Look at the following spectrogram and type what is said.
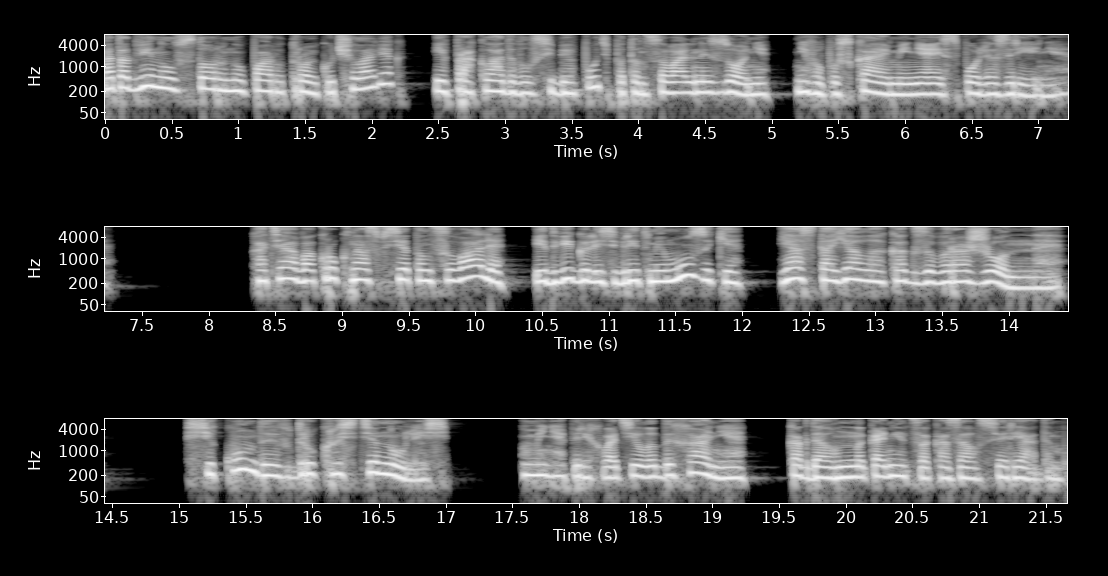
отодвинул в сторону пару-тройку человек и прокладывал себе путь по танцевальной зоне, не выпуская меня из поля зрения. Хотя вокруг нас все танцевали и двигались в ритме музыки, я стояла как завороженная. Секунды вдруг растянулись. У меня перехватило дыхание, когда он, наконец, оказался рядом.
